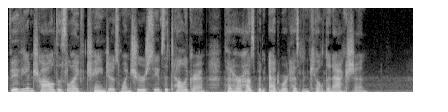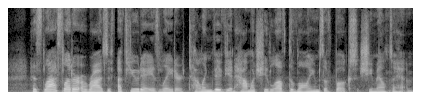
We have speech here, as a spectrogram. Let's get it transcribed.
Vivian Childs' life changes when she receives a telegram that her husband Edward has been killed in action. His last letter arrives a few days later, telling Vivian how much he loved the volumes of books she mailed to him.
